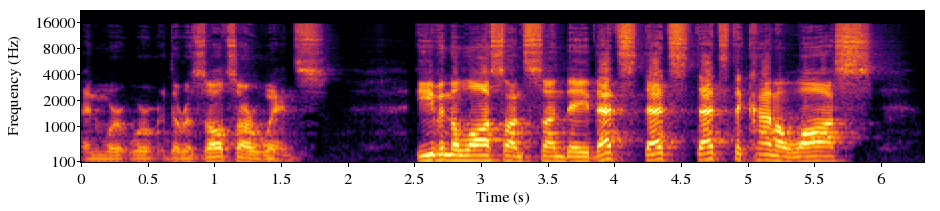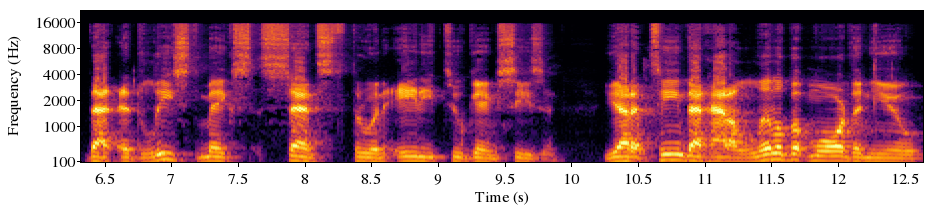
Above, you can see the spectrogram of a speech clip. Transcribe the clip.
and we're, we're the results are wins. Even the loss on Sunday, that's that's that's the kind of loss that at least makes sense through an 82 game season. You had a team that had a little bit more than you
